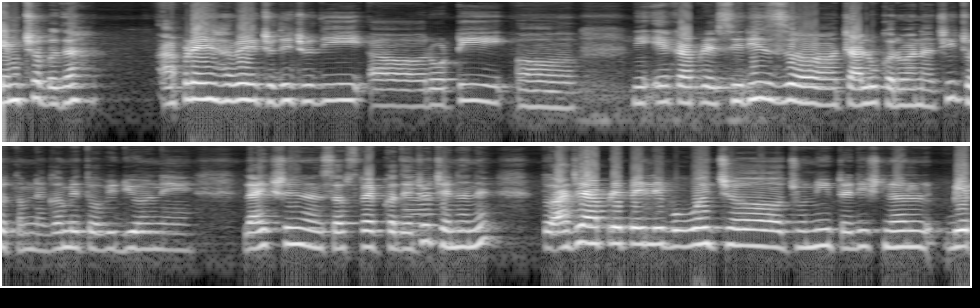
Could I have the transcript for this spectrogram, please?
કેમ છો બધા? આપણે હવે જુદી જુદી રોટી ની એક આપણે સિરીઝ ચાલુ કરવાના છીએ. જો તમને ગમે તો વિડીયોને લાઇક શેર અને સબસ્ક્રાઈબ કરી દેજો ચેનલને. તો આજે આપણે પહેલી બહુ જ જૂની ટ્રેડિશનલ બે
